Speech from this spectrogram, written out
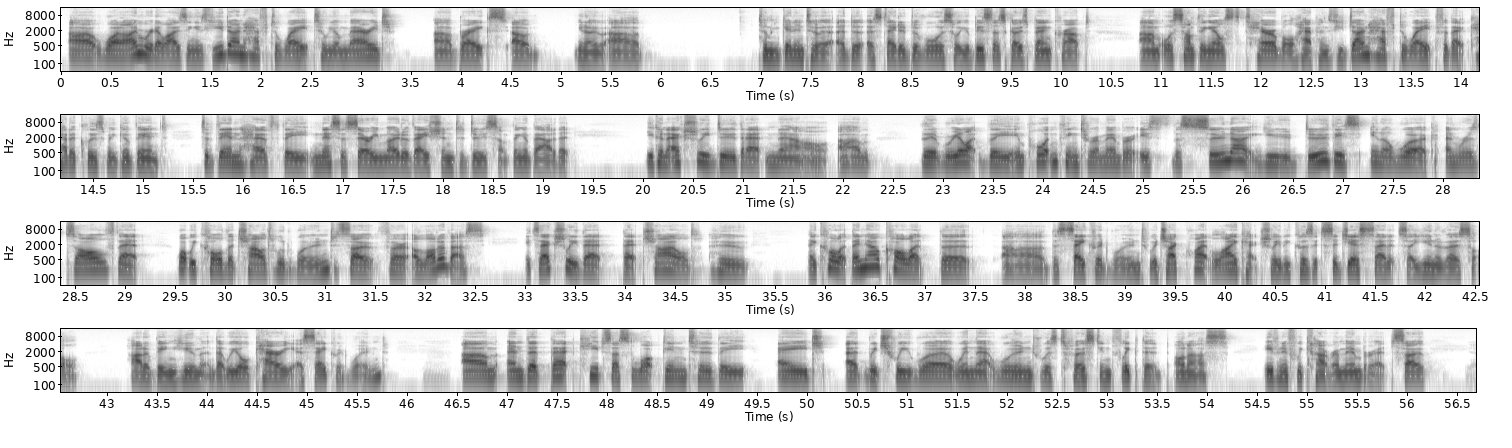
uh, what I'm realizing is you don't have to wait till your marriage uh, breaks, uh, you know, uh, till you get into a, a, state of divorce or your business goes bankrupt um, or something else terrible happens. You don't have to wait for that cataclysmic event to then have the necessary motivation to do something about it. You can actually do that now. Um, the real, the important thing to remember is the sooner you do this inner work and resolve that what we call the childhood wound. So for a lot of us, it's actually that that child who they call it. They now call it the uh, the sacred wound, which I quite like actually because it suggests that it's a universal part of being human that we all carry a sacred wound, mm. um, and that that keeps us locked into the age at which we were when that wound was first inflicted on us, even if we can't remember it. So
